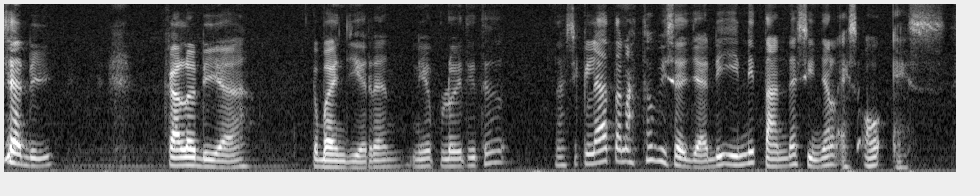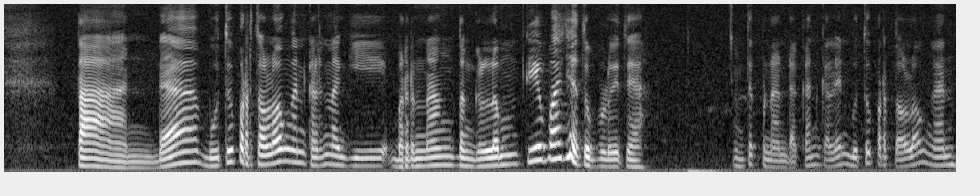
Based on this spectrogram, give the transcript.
Jadi kalau dia kebanjiran, nih fluid itu masih kelihatan atau bisa jadi ini tanda sinyal SOS. Tanda butuh pertolongan kalian lagi berenang tenggelam tiup aja tuh fluid ya untuk menandakan kalian butuh pertolongan.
